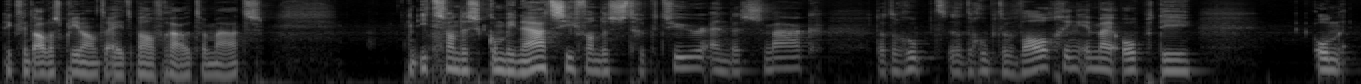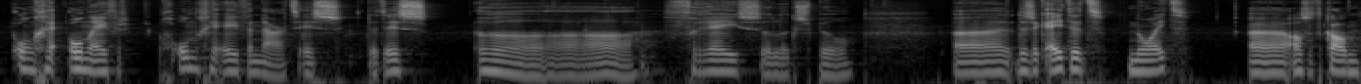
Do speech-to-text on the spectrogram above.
Ik vind alles prima om te eten, behalve rauwe tomaat. Iets van de combinatie van de structuur en de smaak... Dat roept, dat roept de walging in mij op die on, onge, oneven, ongeëvenaard is. Dat is... Uh, vreselijk spul. Uh, dus ik eet het nooit. Uh, als het kan.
